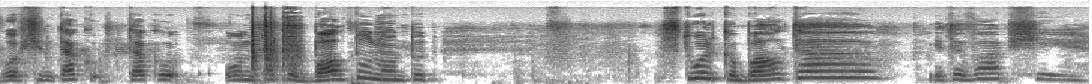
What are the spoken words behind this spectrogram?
В общем, так, так он такой болтун, он тут столько болтал. Это вообще...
